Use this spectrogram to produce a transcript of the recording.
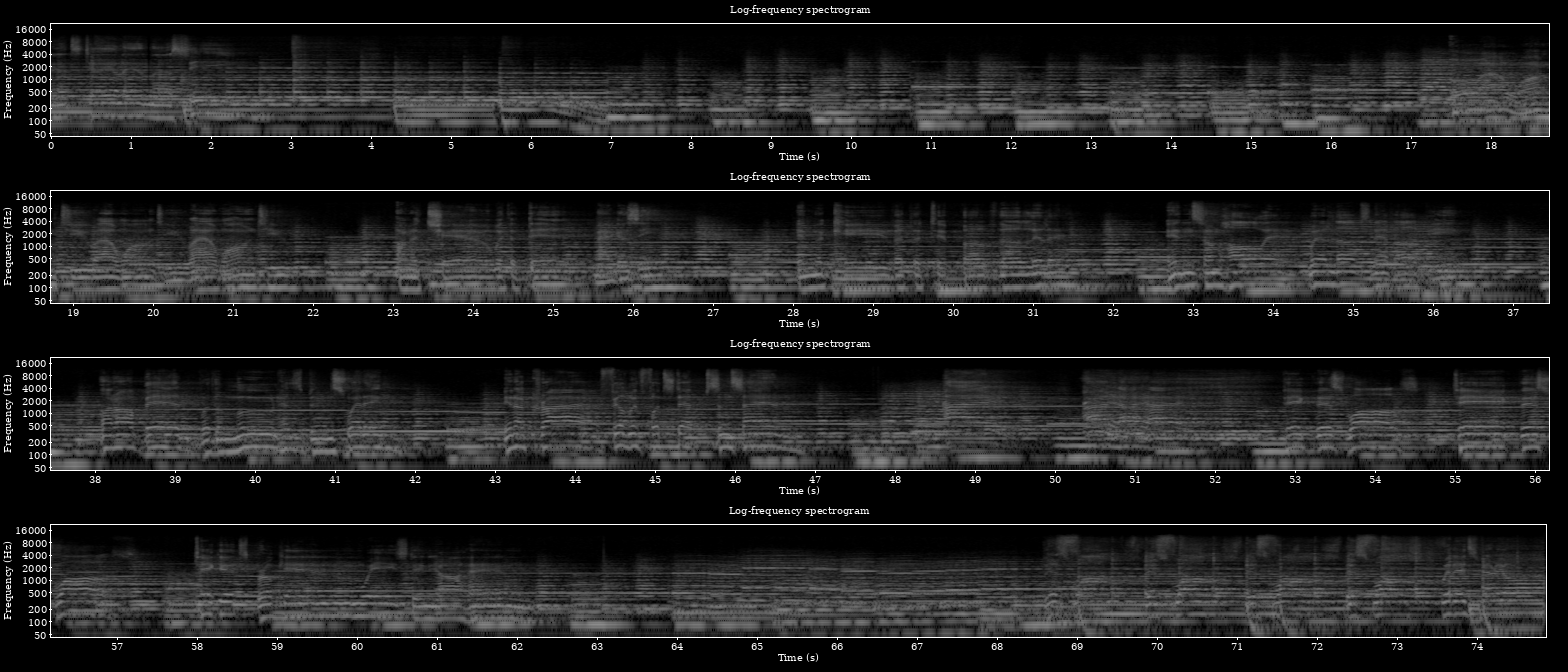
cry filled with footsteps and sand. I, I, I, I, take this waltz, take this waltz, take its broken waist in your hand. Its very own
